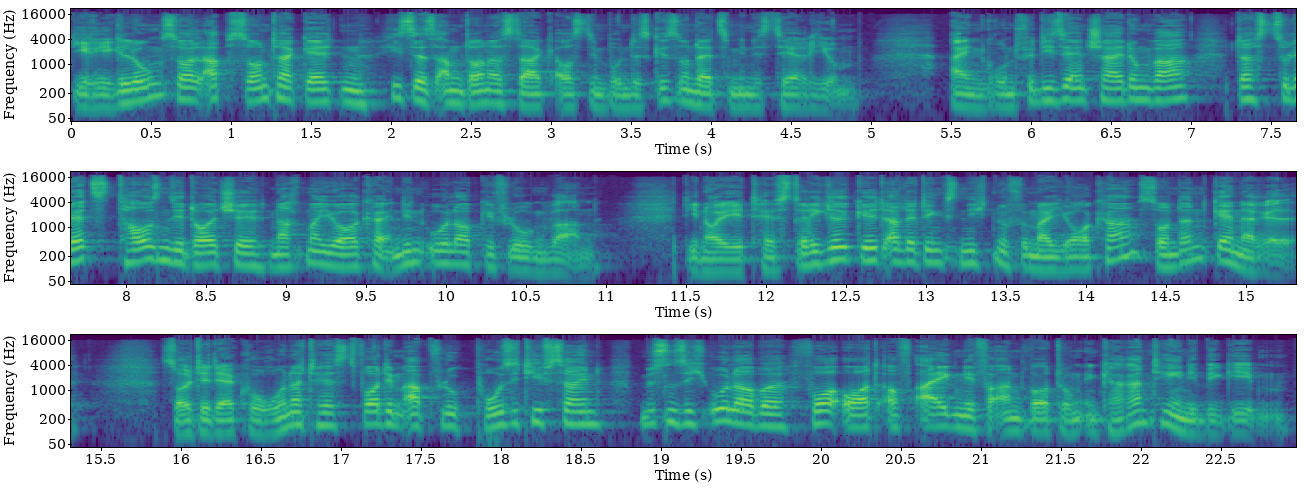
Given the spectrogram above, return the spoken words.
Die Regelung soll ab Sonntag gelten, hieß es am Donnerstag aus dem Bundesgesundheitsministerium. Ein Grund für diese Entscheidung war, dass zuletzt tausende Deutsche nach Mallorca in den Urlaub geflogen waren. Die neue Testregel gilt allerdings nicht nur für Mallorca, sondern generell. Sollte der Corona-Test vor dem Abflug positiv sein, müssen sich Urlauber vor Ort auf eigene Verantwortung in Quarantäne begeben.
